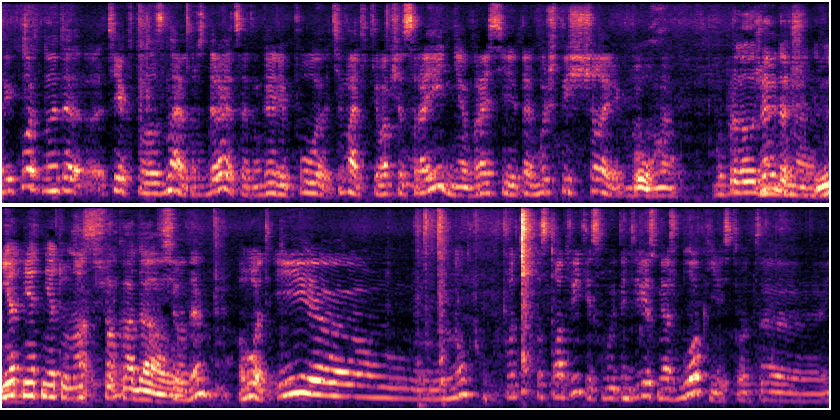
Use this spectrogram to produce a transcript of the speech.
рекорд, но это те, кто знают, разбираются в этом, говорили, по тематике вообще сыроедения в России, это больше тысячи человек было. Ух. на- Мы продолжаем на дальше? Нет, нет, нет, у нас пока да. Все, да? Вот, и, э, ну, вот посмотрите, если будет интересно, у меня же блог есть, вот, э,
